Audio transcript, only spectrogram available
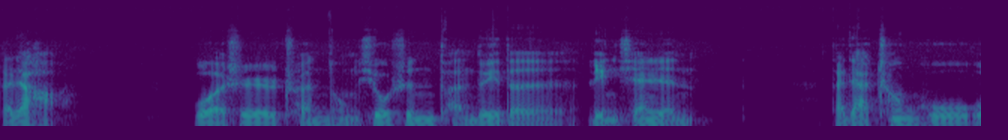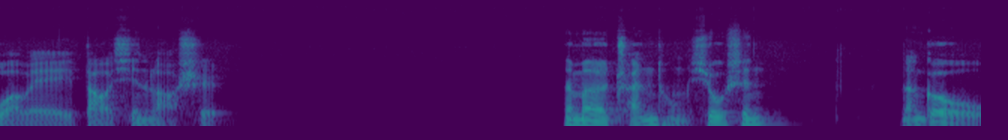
大家好，我是传统修身团队的领衔人，大家称呼我为道心老师。那么，传统修身能够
